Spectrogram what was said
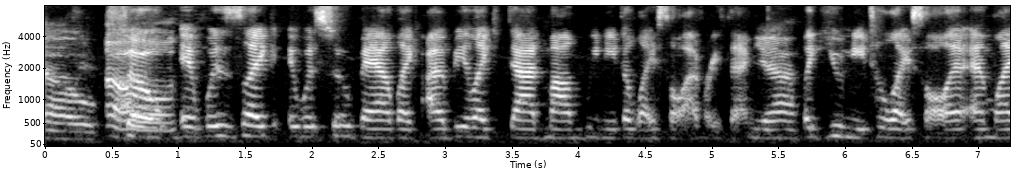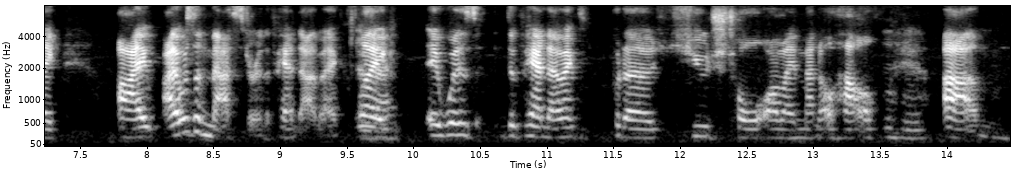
oh. Oh. so it was like it was so bad like i'd be like dad mom we need to lysol everything Yeah. like you need to lysol it and like i i was a mess during the pandemic like Okay. it was the pandemic put a huge toll on my mental health Mhm. um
